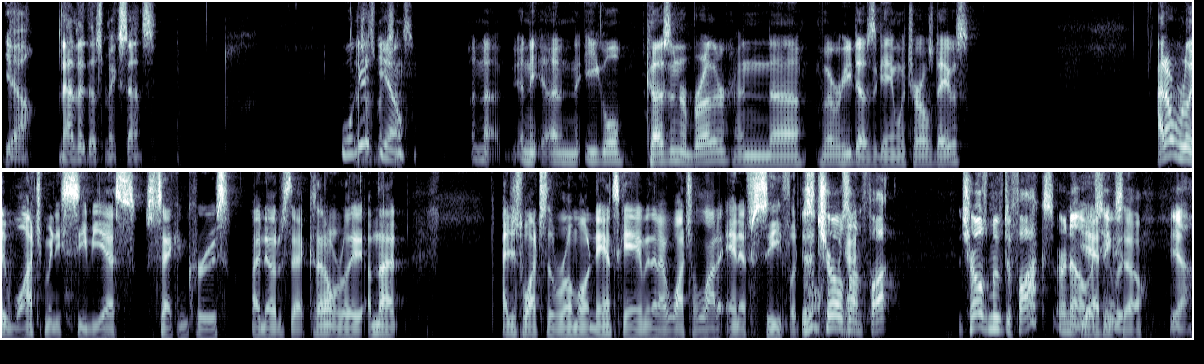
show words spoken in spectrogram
Yeah, now that does make sense. We'll That get you know sense. an, an, an Eagle cousin or brother, and uh, whoever he does the game with, Charles Davis. I don't really watch many CBS second crews. I noticed that because I don't really. I'm not. I just watch the Romo and Nance game, and then I watch a lot of NFC football. Isn't Charles Like, I- on Fox? Did Charles moved to Fox or no? yeah, I think with- so. Yeah,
